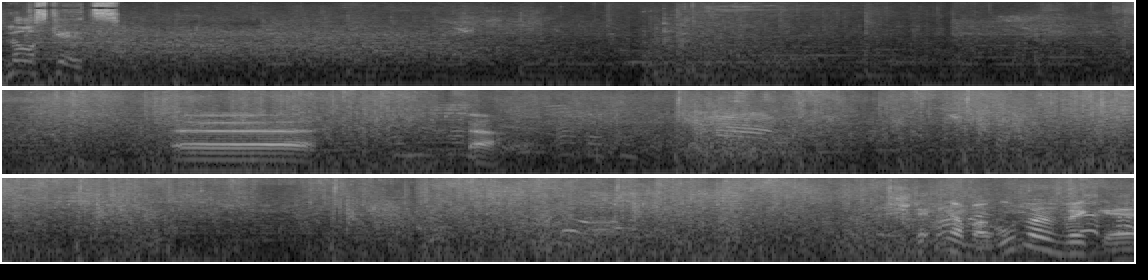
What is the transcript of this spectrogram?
Los geht's. Äh. Da. Stecken aber gut was weg, ey.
